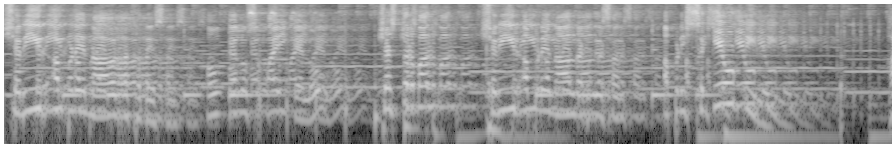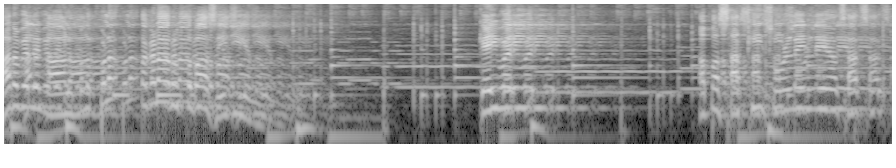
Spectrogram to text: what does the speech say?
ਸ਼ਰੀਰ ਆਪਣੇ ਨਾਲ ਰੱਖਦੇ ਸਨ। ਉਹ ਕਹਿ ਲੋ ਸਪਾਈ ਕਹਿ ਲੋ ਸ਼ਸਤਰ ਬੰਦ ਸ਼ਰੀਰ ਆਪਣੇ ਨਾਲ ਰੱਖਦੇ ਸਨ। ਆਪਣੀ ਸਿਕਿਉਰਿਟੀ ਲਈ। ਹਰ ਵੇਲੇ ਨਾਲ ਮਤਲਬ ਬੜਾ ਤਗੜਾ ਰਤਬਾ ਸੀ ਜੀ ਇਹਨਾਂ ਕਈ ਵਾਰੀ ਆਪਾਂ ਸਾਖੀ ਸੁਣ ਲੈਂਦੇ ਆ ਸਾਥ ਸਾਥ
